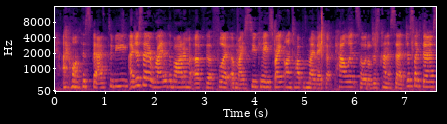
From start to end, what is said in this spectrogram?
I want this bag to be. I just set it right at the bottom of the foot of my suitcase, right on top of my makeup palette. So it'll just kind of set just like this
